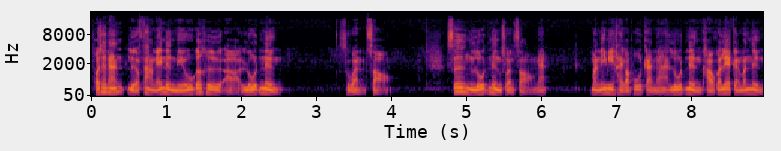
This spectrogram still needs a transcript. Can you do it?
เพราะฉะนั้นเหลือฝั่งนี้หนึ่งนิ้วก็คือรูทหนึ่งส่วนสองซึ่งรูทหนึ่งส่วนสองเนี่ยมันไม่มีใครก็พูดกันนะรูทหนึ่งเขาก็เรียกกันว่าหนึ่ง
